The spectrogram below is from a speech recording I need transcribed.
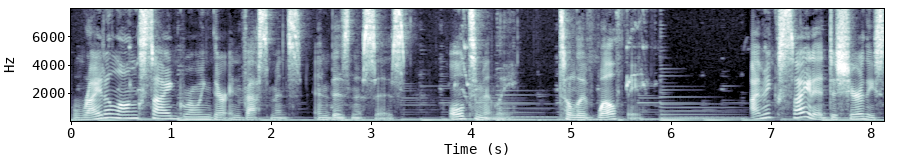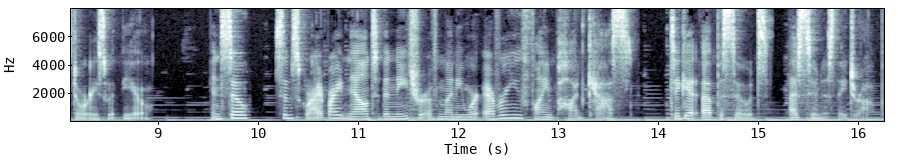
right alongside growing their investments and businesses, ultimately, to live wealthy. I'm excited to share these stories with you. And so, subscribe right now to The Nature of Money wherever you find podcasts to get episodes as soon as they drop.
